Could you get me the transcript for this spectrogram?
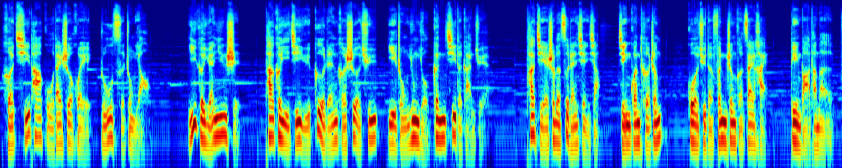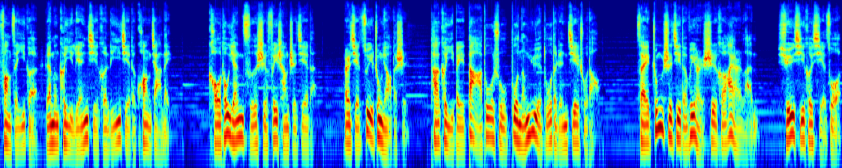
和其他古代社会如此重要？一个原因是。它可以给予个人和社区一种拥有根基的感觉。它解释了自然现象、景观特征、过去的纷争和灾害，并把它们放在一个人们可以联系和理解的框架内。口头言辞是非常直接的，而且最重要的是，它可以被大多数不能阅读的人接触到。在中世纪的威尔士和爱尔兰，学习和写作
